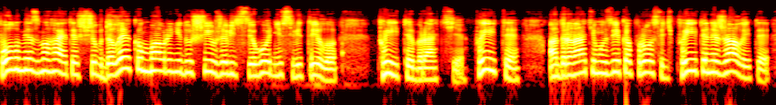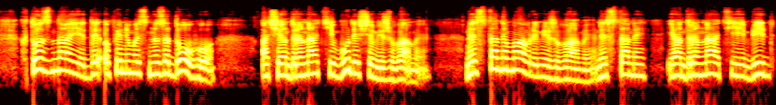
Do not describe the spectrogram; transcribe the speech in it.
полум'я змагайте, щоб далеко маврині душі вже від сьогодні світило. Пийте, браття, пийте, Андронаті музика просить, пийте, не жалуйте. Хто знає, де опинимось незадовго, а чи Андронаті буде ще між вами? Не стане маври між вами, не стане і Андронаті бід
